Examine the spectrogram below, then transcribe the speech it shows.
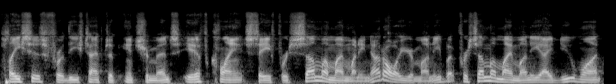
places for these types of instruments if clients say for some of my money not all your money but for some of my money i do want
